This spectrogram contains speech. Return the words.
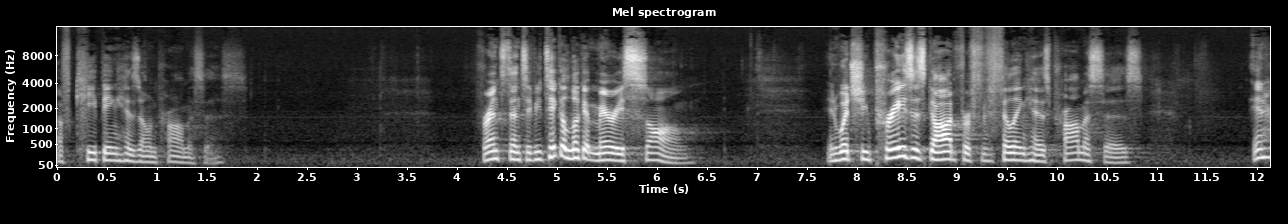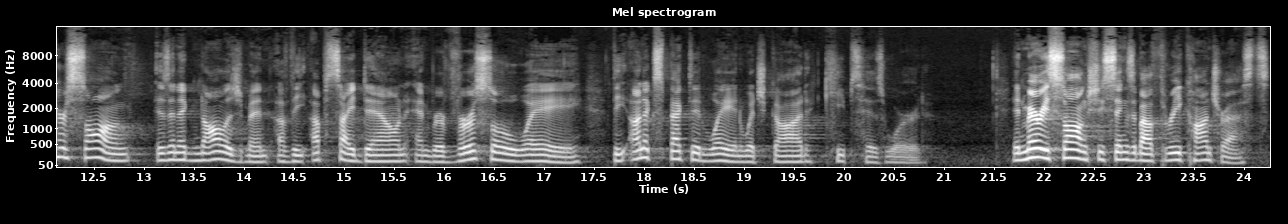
of keeping his own promises. For instance, if you take a look at Mary's song, in which she praises God for fulfilling his promises, in her song is an acknowledgement of the upside down and reversal way, the unexpected way in which God keeps his word. In Mary's song, she sings about three contrasts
